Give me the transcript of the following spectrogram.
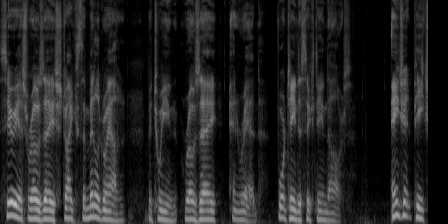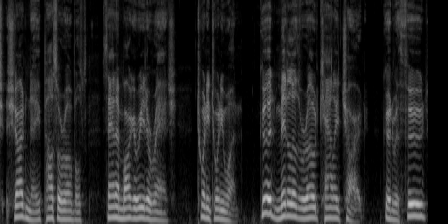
Serious rosé strikes the middle ground between rosé and red. 14 to $16. Ancient Peaks Chardonnay Paso Robles Santa Margarita Ranch 2021. Good middle of the road Cali chard. Good with food.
